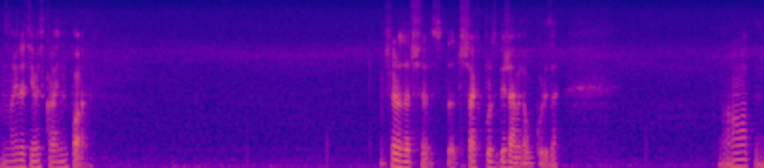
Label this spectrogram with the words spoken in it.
No i lecimy z kolejnym polem. Myślę, że ze, trzy, do trzech pól zbierzemy tą kukurydzę. No, ten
